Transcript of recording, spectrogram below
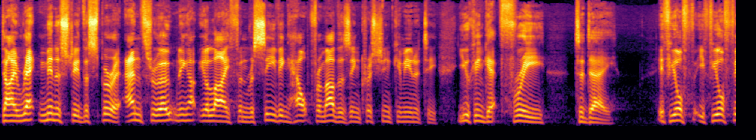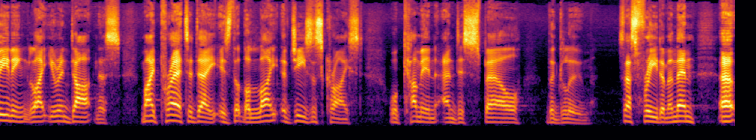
direct ministry of the Spirit and through opening up your life and receiving help from others in Christian community, you can get free today. If you're, if you're feeling like you're in darkness, my prayer today is that the light of Jesus Christ will come in and dispel the gloom. So that's freedom. And then uh,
